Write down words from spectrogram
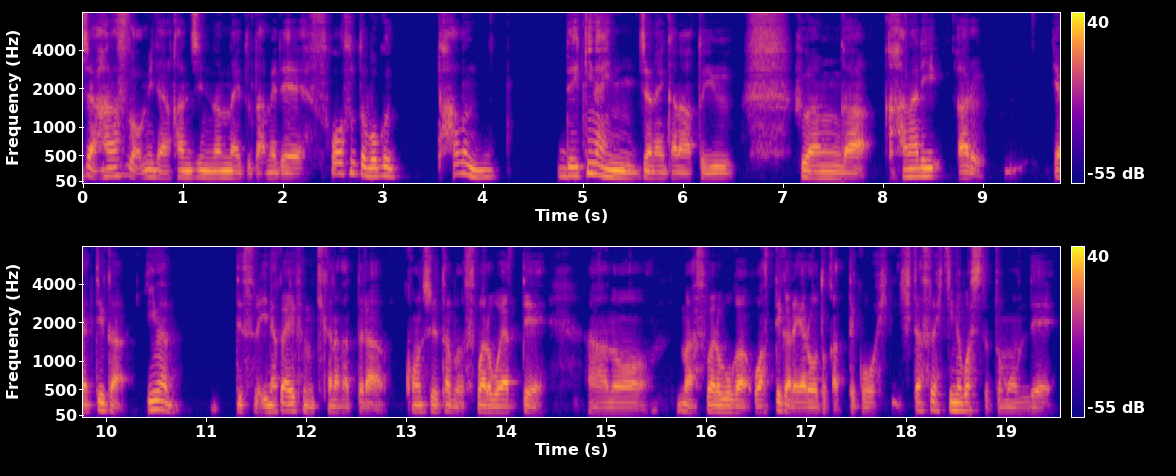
じゃあ話すぞみたいな感じにならないとダメで、そうすると僕、多分、できないんじゃないかなという不安がかなりある。いや、っていうか、今ですら田舎 FM 聞かなかったら、今週多分スパロボやって、あの、まあ、スパロボが終わってからやろうとかってこう、ひたすら引き伸ばしたと思うんで、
